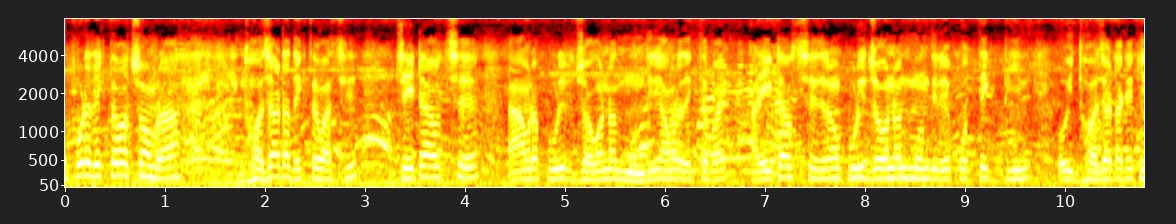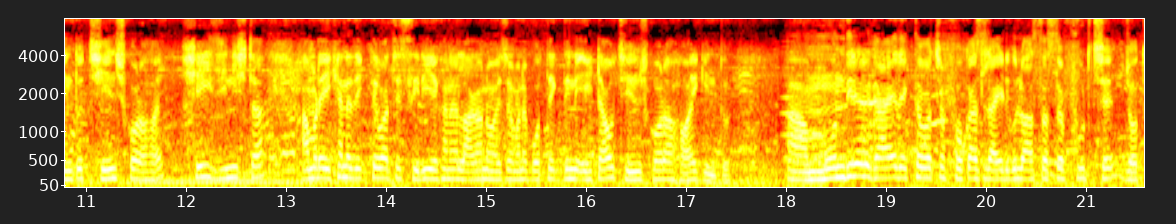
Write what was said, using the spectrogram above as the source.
উপরে দেখতে পাচ্ছ আমরা ধ্বজাটা দেখতে পাচ্ছি, যেটা হচ্ছে আমরা পুরীর জগন্নাথ মন্দিরে আমরা দেখতে পাই। আর এইটা হচ্ছে যেরকম পুরীর জগন্নাথ মন্দিরে প্রত্যেক দিন ওই ধ্বজাটাকে কিন্তু চেঞ্জ করা হয়। সেই জিনিসটা আমরা এখানে দেখতে পাচ্ছি, সিঁড়ি এখানে লাগানো হয়েছে। মানে প্রত্যেক দিন এইটাও চেঞ্জ করা হয় কিন্তু। মন্দিরের গায়ে দেখতে পাচ্ছ ফোকাস লাইটগুলো আস্তে আস্তে ফুটছে, যত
